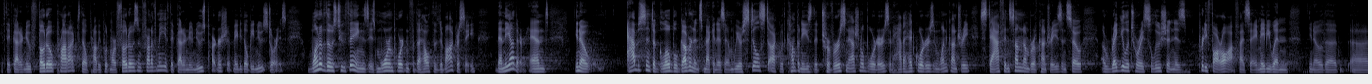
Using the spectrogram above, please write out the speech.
If they've got a new photo product, they'll probably put more photos in front of me. If they've got a new news partnership, maybe there'll be news stories. One of those two things is more important for the health of democracy than the other. And, you know, absent a global governance mechanism, we are still stuck with companies that traverse national borders and have a headquarters in one country, staff in some number of countries, and so a regulatory solution is pretty far off. I say maybe when you know the uh,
